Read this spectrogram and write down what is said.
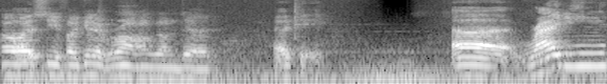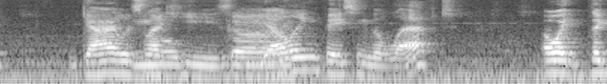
Oh, I see. If I get it wrong, I'm dead. Okay. Uh, riding guy looks like he's guy. yelling, facing the left. Oh wait, the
